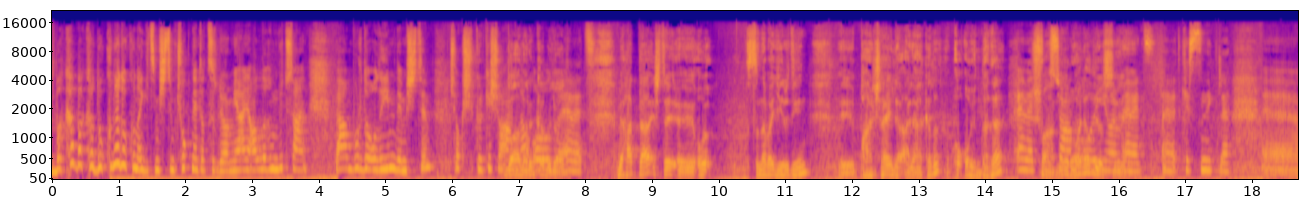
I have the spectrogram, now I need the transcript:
baka baka dokuna dokuna gitmiştim. Çok net hatırlıyorum. Yani Allah'ım lütfen ben burada olayım. demiştim. Çok şükür ki şu anda Duaların kabul oldu. evet. Ve hatta işte e, o sınava girdiğin e, parçayla alakalı o oyunda da Evet, şu anda, rol alıyorsun. yani. Evet, evet kesinlikle. Ee,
